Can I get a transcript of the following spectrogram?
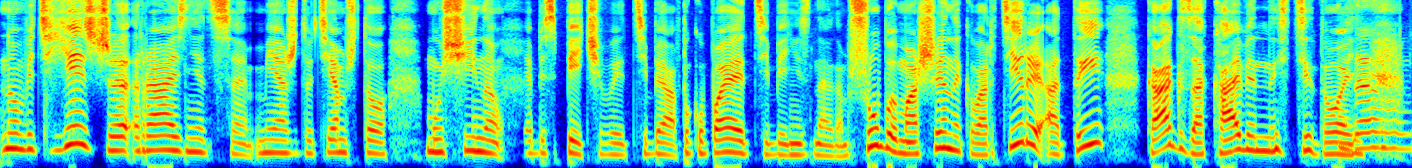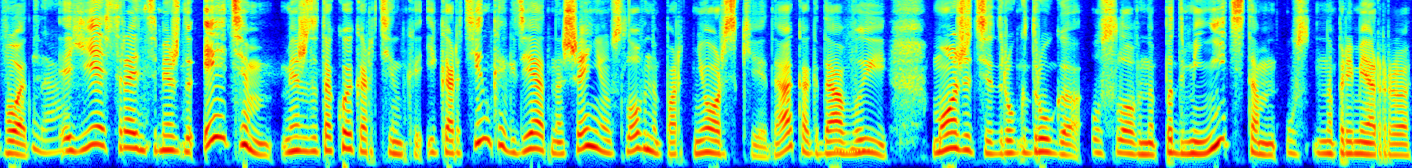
Но ведь есть же разница между тем, что мужчина обеспечивает тебя, покупает тебе, не знаю, там, шубы, машины, квартиры, а ты как за каменной стеной. Да, вот. Да. Есть разница между этим, между такой картинкой и картинкой, где отношения условно партнерские, да, когда mm-hmm. вы можете друг друга условно подменить, там, например,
